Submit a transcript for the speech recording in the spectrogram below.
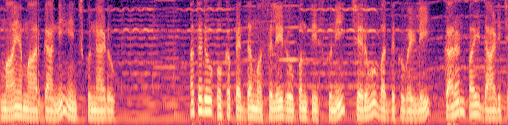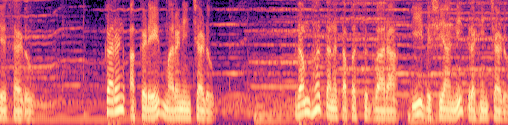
మాయ మార్గాన్ని ఎంచుకున్నాడు. అతడు ఒక పెద్ద మొసలి రూపం తీసుకుని చెరువు వద్దకు వెళ్ళి కరణ్పై దాడి చేశాడు. కరణ్ అక్కడే మరణించాడు. రంభ తన తపస్సు ద్వారా ఈ విషయాన్ని గ్రహించాడు.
